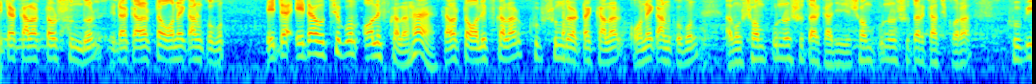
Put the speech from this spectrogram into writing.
এটা কালারটাও সুন্দর, এটা কালারটা অনেক আনকমন এটা এটা হচ্ছে বোন অলিভ কালার হ্যাঁ? কালারটা অলিভ কালার, খুব সুন্দর একটা কালার, অনেক আনকমন, এবং সম্পূর্ণ সুতার কাজ যে সম্পূর্ণ সুতার কাজ করা, খুবই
